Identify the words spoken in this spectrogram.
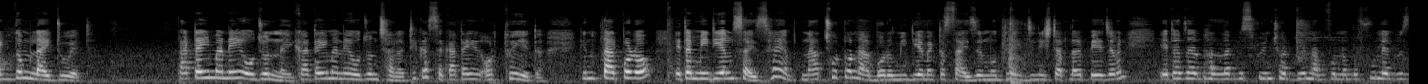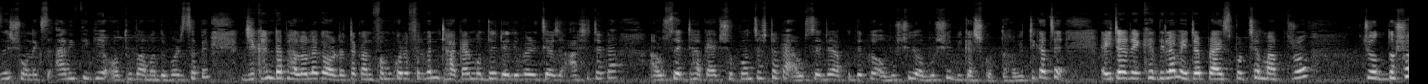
একদম লাইট ওয়েট কাটাই মানে ওজন নাই, কাটাই মানে ওজন ছাড়া, ঠিক আছে? কাটাই অর্থই এটা। কিন্তু তারপরও এটা মিডিয়াম সাইজ হ্যাঁ? না ছোট না বড় মিডিয়াম একটা সাইজের মধ্যে এই জিনিসটা আপনারা পেয়ে যাবেন। এটা যার ভালো লাগবে স্ক্রিনশট দিয়ে, নাম ফোন নাম্বার ফুল অ্যাড্রেস দিয়ে সোনেক্স আরিতে গিয়ে অথবা আমাদের হোয়াটসঅ্যাপে যেখানটা ভালো লাগে অর্ডারটা কনফার্ম করে ফেলবেন। ঢাকার মধ্যে ডেলিভারি চার্জ আশি টাকা আউটসাইড ঢাকা একশো পঞ্চাশ টাকা আউটসাইডে আপনাদেরকে অবশ্যই অবশ্যই বিকাশ করতে হবে, ঠিক আছে? এইটা রেখে দিলাম এটার প্রাইস পড়ছে মাত্র চোদ্দশো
